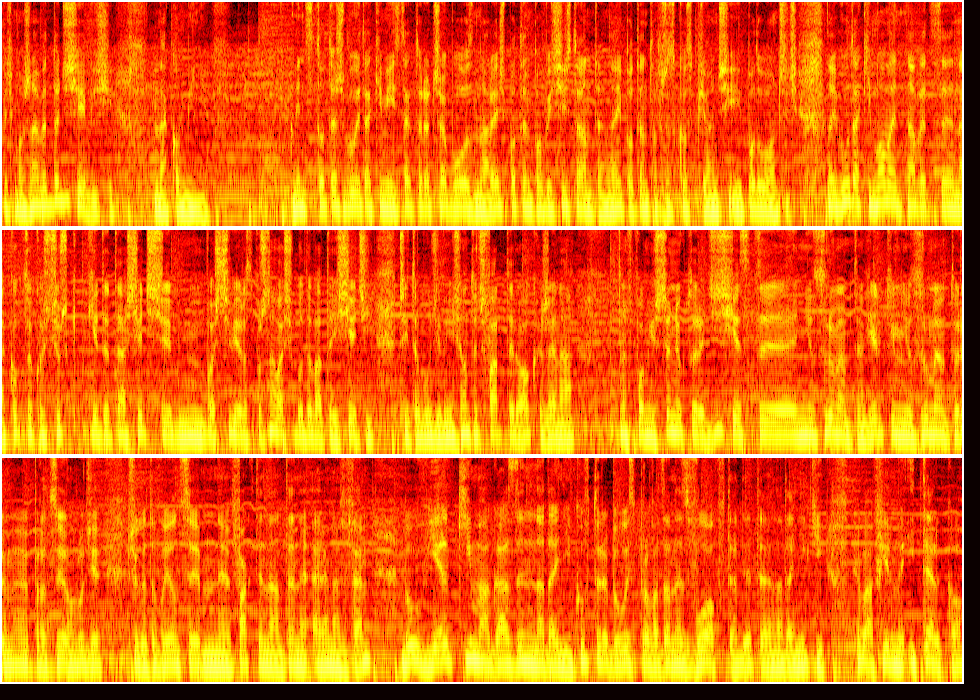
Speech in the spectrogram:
Być może nawet do dzisiaj wisi na kominie. Więc to też były takie miejsca, które trzeba było znaleźć, potem powiesić tę antenę i potem to wszystko spiąć i podłączyć. No i był taki moment nawet e, na Kopcu Kościuszki, kiedy ta sieć, właściwie rozpoczynała się budowa tej sieci, czyli to był 94 rok, że na, w pomieszczeniu, które dziś jest e, newsroomem, tym wielkim newsroomem, w którym e, pracują ludzie przygotowujący fakty na antenę RMFFM, był wielki magazyn nadajników, które były sprowadzane z Włoch wtedy, te nadajniki chyba firmy Itelco,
